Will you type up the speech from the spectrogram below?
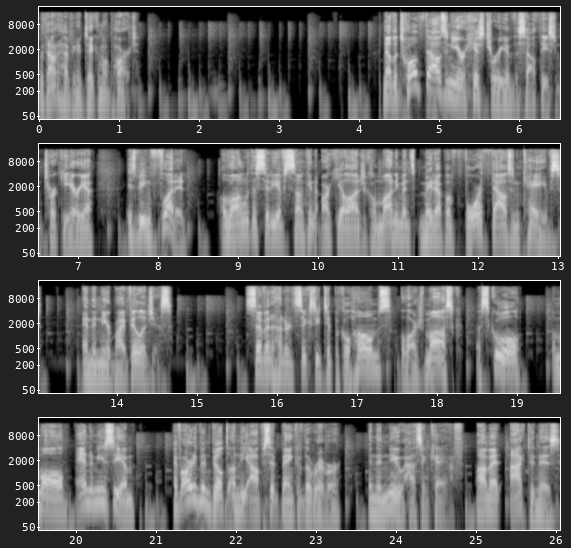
without having to take them apart. Now, the 12,000 year history of the southeastern Turkey area is being flooded, along with a city of sunken archaeological monuments made up of 4,000 caves and the nearby villages. 760 typical homes, a large mosque, a school, a mall, and a museum have already been built on the opposite bank of the river in the new Hasankeyf. Ahmet Akdeniz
